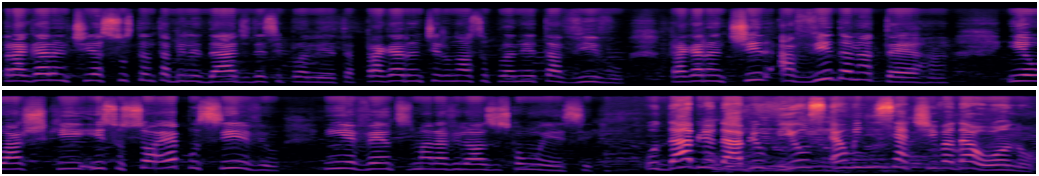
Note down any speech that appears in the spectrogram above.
para garantir a sustentabilidade desse planeta, para garantir o nosso planeta vivo, para garantir a vida na Terra. E eu acho que isso só é possível em eventos maravilhosos como esse. O WW Views é uma iniciativa da ONU.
